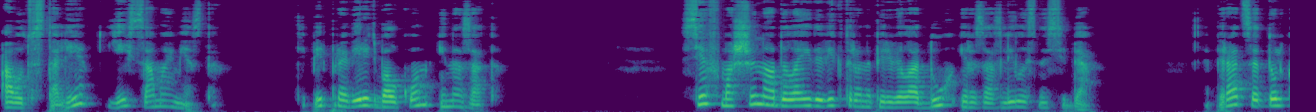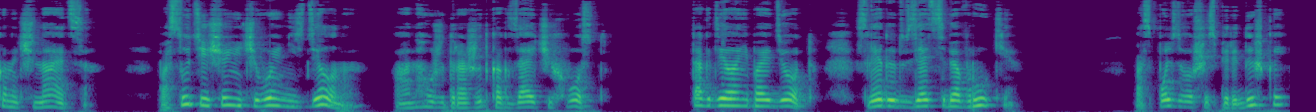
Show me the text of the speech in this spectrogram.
А вот в столе есть самое место. Теперь проверить балкон и назад. Сев в машину, Аделаида Викторовна перевела дух и разозлилась на себя. Операция только начинается. По сути, еще ничего и не сделано, а она уже дрожит, как заячий хвост. Так дело не пойдет. Следует взять себя в руки. Воспользовавшись передышкой,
